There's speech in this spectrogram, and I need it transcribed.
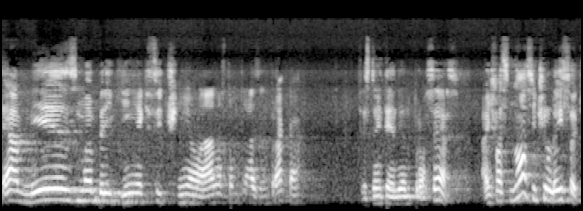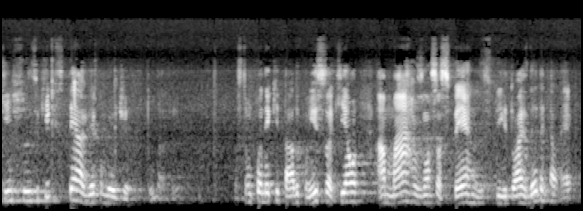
é a mesma briguinha que se tinha lá, nós estamos trazendo para cá. Vocês estão entendendo o processo? A gente fala assim: nossa, a gente lê isso aqui, a gente fala assim, o que isso tem a ver com o meu dia? Tudo a ver. Nós estamos conectados com isso. Aqui é amarra as nossas pernas espirituais desde aquela época.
